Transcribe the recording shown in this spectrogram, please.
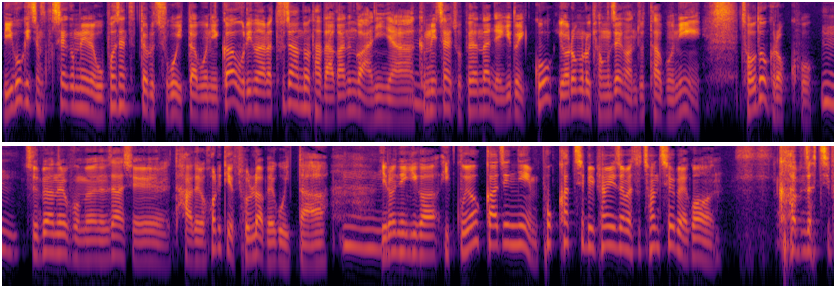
미국이 지금 국채 금리를 5%대로 주고 있다 보니까 우리나라 투자한 돈다 나가는 거 아니냐 음. 금리 차이 좁혀한다는 얘기도 있고 여러모로 경제가 안 좋다 보니 저도 그렇고 음. 주변을 보면은 사실 다들 허리띠에 졸라 매고 있다 음. 이런 얘기가 있고요 까지님 포카칩이 편의점에서 1,700원 감자칩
